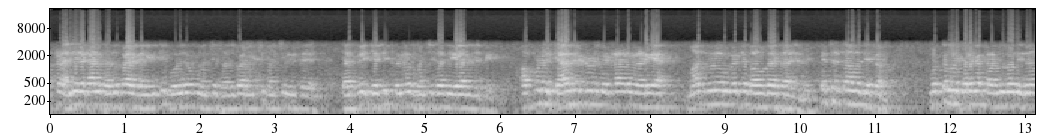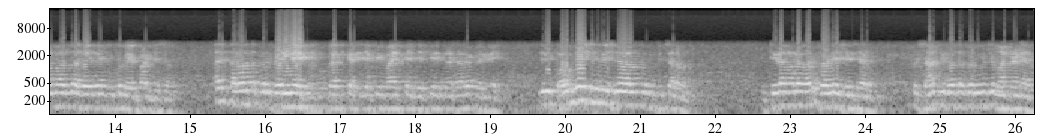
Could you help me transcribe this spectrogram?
అక్కడ అన్ని రకాల సదుపాయాలు కలిగించి భోజనం మంచి సదుపాయాలు ఇచ్చి మంచి సర్వీస్ చేసి పిల్లలకు మంచి చదువు ఇవ్వాలని చెప్పి. అప్పుడు క్యాబినెట్ నుండి పెట్టడానికి అడిగా మా గృహం పెడితే బాగుంటుంది సార్ అని పెట్టేస్తామని చెప్పాం మొట్టమొదటిగా కర్నూలు నిజామాబాద్ అదేవిధంగా కుటుంబం ఏర్పాటు చేశాం అది తర్వాత కొన్ని పెరిగాయి. గర్ల్స్కి అని చెప్పి బాయ్స్కి అని చెప్పి రకాలుగా పెరిగాయి. దీనికి ఫౌండేషన్ వేసిన వాళ్ళని గుర్తించాలి ఎన్టీ రామారావు గారు ఫౌండేషన్ చేశారు. ఇప్పుడు శాంతి భద్రతల గురించి మాట్లాడారు.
